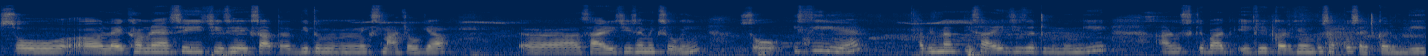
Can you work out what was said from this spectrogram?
सो so, लाइक uh, like, हमने ऐसी चीज़ें एक साथ रख दी तो मिक्स मैच हो गया। Uh, सारी चीज़ें मिक्स हो गई। सो so, इसीलिए अभी मैं अपनी सारी चीज़ें ढूंढूँगी एंड उसके बाद एक एक करके उनको सबको सेट करूँगी।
